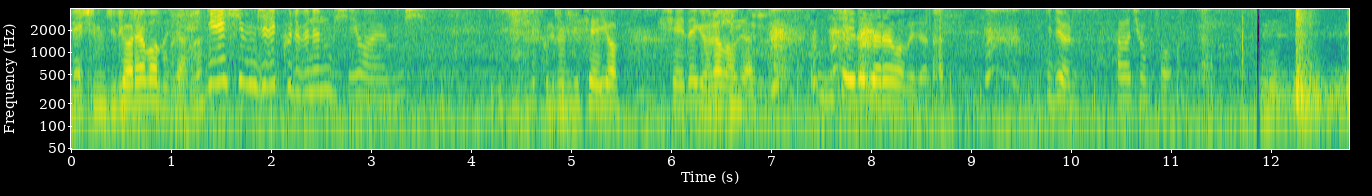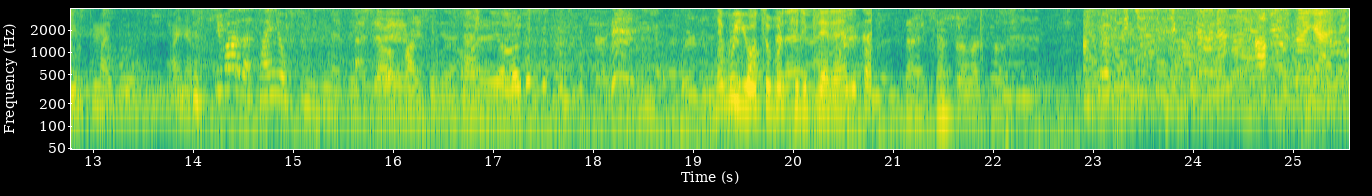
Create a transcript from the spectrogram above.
Girişimcilik Görev alacağız. kulübü. girişimcilik kulübünün bir şeyi varmış. Girişimcilik kulübün bir şey yok. Bir şeyde görev Girişim alacağız. bir şeyde görev alacağız. Gidiyoruz. Hava çok soğuk. Büyük ihtimal bu. Aynen. Viski var da sen yoksun bizim evde. İşte o fark ediyor. ne bu YouTuber tripleri? Şimdi girişimci kulübünün after'ına geldik.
